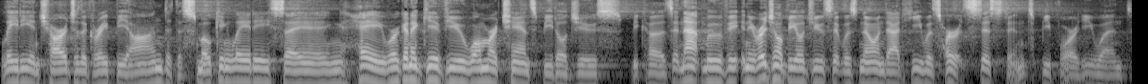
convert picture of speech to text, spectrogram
lady in charge of the great beyond, the smoking lady, saying, Hey, we're going to give you one more chance, Beetlejuice. Because in that movie, in the original Beetlejuice, it was known that he was her assistant before he went.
